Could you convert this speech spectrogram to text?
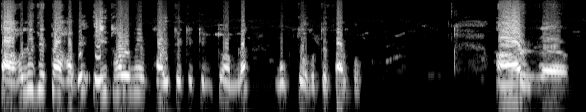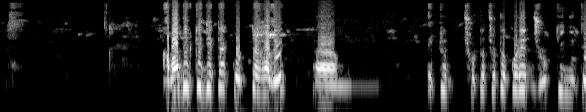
তাহলে যেটা হবে, এই ধরনের ভয় থেকে কিন্তু আমরা মুক্ত হতে পারব। আর আমাদেরকে যেটা করতে হবে একটু ছোট ছোট করে ঝুঁকি নিতে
